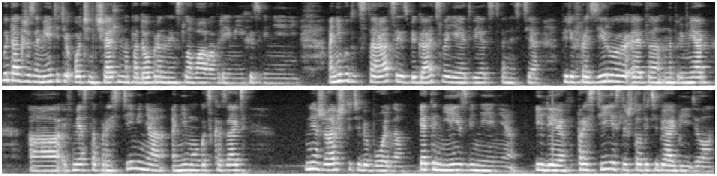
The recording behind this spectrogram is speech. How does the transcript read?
Вы также заметите очень тщательно подобранные слова во время их извинений. Они будут стараться избегать своей ответственности. Перефразирую это, например, а, вместо «прости меня» они могут сказать «мне жаль, что тебе больно». Это не извинение. Или «прости, если что-то тебя обидело».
